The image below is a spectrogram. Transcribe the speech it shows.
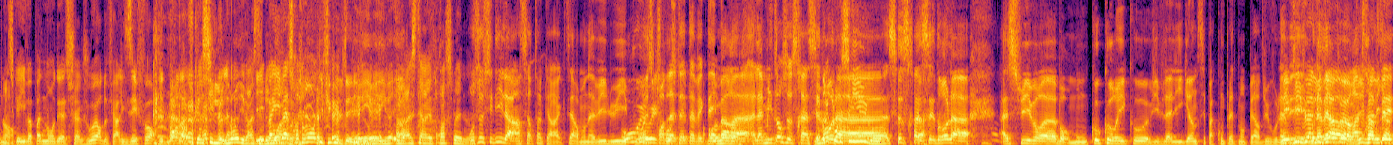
Parce qu'il va pas demander à chaque joueur de faire les efforts qu'il demande. En tout cas, s'il le demande, il va rester Et deux bah, il va se retrouver en difficulté. Il, va- il va, il va rester trois semaines. Bon, ceci dit, il a un certain caractère, à mon avis. Lui, il Oh, pourrait oui, se prendre la tête que- avec Oh, Neymar à, à la mi-temps. Ce serait assez y drôle. À, ce serait assez drôle à, à suivre. Euh, Bon, mon cocorico, vive la Ligue 1, ne s'est pas complètement perdu. Vous Mais l'avez vive la vous l'avez un peu rattrapé.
